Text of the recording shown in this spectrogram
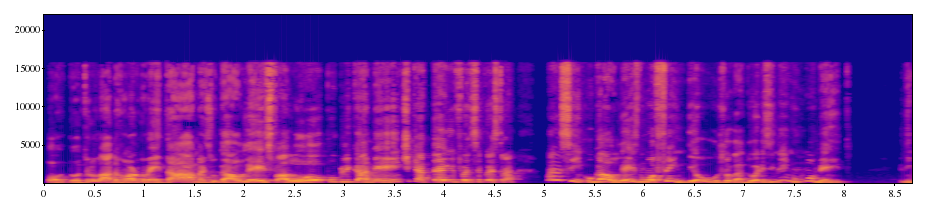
pô, do outro lado vão argumentar, ah, mas o Gaulês falou publicamente que a tag foi sequestrada. Mas assim, o Gaulês não ofendeu os jogadores em nenhum momento. Em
